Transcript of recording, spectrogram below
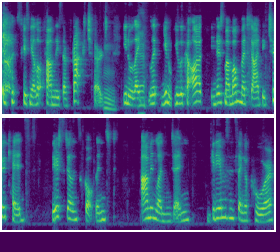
excuse me. A lot of families are fractured. Mm. You know, like Yeah. you know, you look at us. and There's my mum, my dad. They two kids. They're still in Scotland. I'm in London. Graham's in Singapore.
